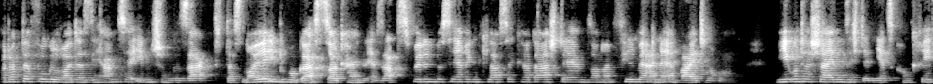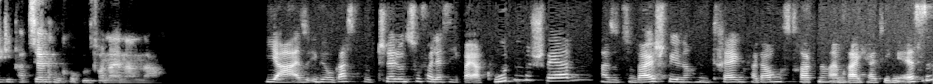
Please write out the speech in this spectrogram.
Frau Dr. Vogelreuter, Sie haben es ja eben schon gesagt, das neue Iberogast soll keinen Ersatz für den bisherigen Klassiker darstellen, sondern vielmehr eine Erweiterung. Wie unterscheiden sich denn jetzt konkret die Patientengruppen voneinander? Ja, also Iberogast wirkt schnell und zuverlässig bei akuten Beschwerden, also zum Beispiel nach einem trägen Verdauungstrakt nach einem reichhaltigen Essen.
